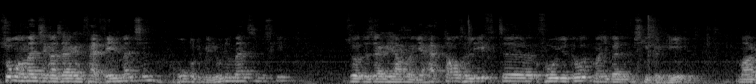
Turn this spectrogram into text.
sommige mensen gaan zeggen, veel mensen, honderden miljoenen mensen misschien, zouden zeggen, ja, maar je hebt al geleefd uh, voor je dood, maar je bent het misschien vergeten. Maar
